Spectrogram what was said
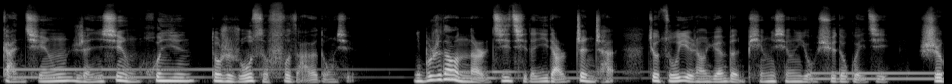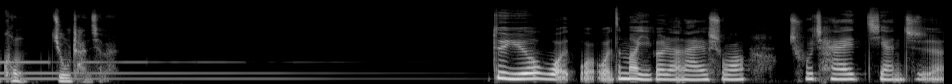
感情、人性、婚姻都是如此复杂的东西，你不知道哪儿激起的一点震颤，就足以让原本平行有序的轨迹失控纠缠起来。对于我我我这么一个人来说，出差简直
